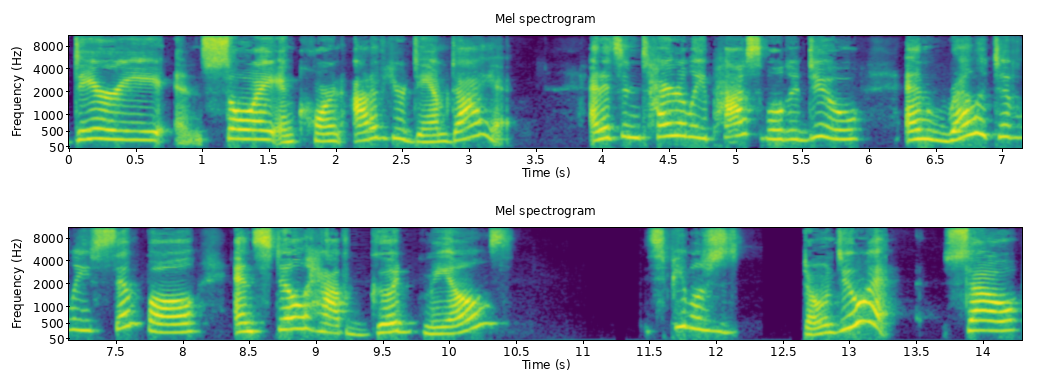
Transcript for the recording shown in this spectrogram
dairy and soy and corn out of your damn diet. And it's entirely possible to do and relatively simple and still have good meals. People just don't do it. So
